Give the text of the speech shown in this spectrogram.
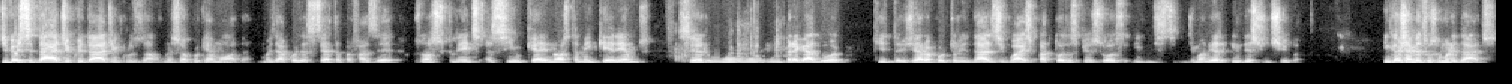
Diversidade, equidade e inclusão. Não é só porque é moda, mas é a coisa certa para fazer. Os nossos clientes assim o querem, nós também queremos ser um, um empregador que gera oportunidades iguais para todas as pessoas de maneira indistintiva. Engajamento com as comunidades.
